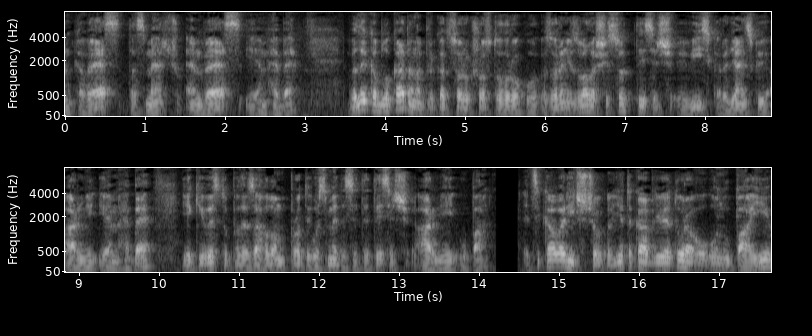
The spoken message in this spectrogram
НКВС та СМЕРЧу, МВС і МГБ. Велика блокада, наприклад, 46-го року зорганізувала 600 тисяч військ радянської армії і МГБ, які виступили загалом проти 80 тисяч армії УПА. Цікава річ, що є така абревіатура ОУН УПА. Її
